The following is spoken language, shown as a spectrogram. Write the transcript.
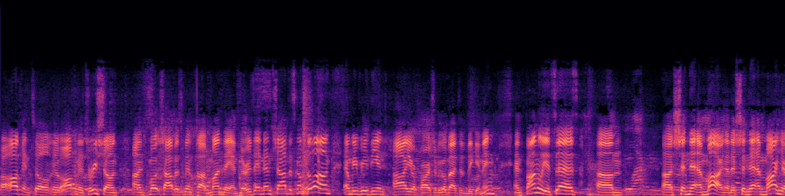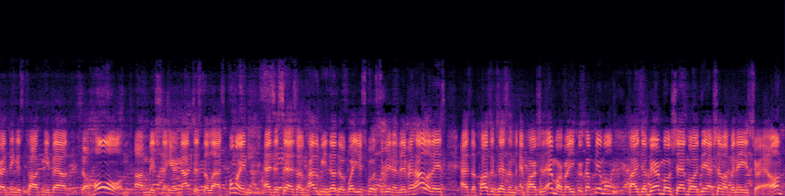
uh, until you know, often it's Rishon on Shabbos Mincha Monday and Thursday, and then Shabbos comes along and we read the entire parsha. We go back to the beginning, and finally it says um, uh, Amar. Now the Shene Amar here I think is talking about the whole uh, Mishnah here, not just the last point, as it says. How do we know that what you're supposed to read the different holidays? As the pasuk says in, in Parshat Emor, Gimel, Vayidaber Moshe Moedei Hashem Bnei Yisrael.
